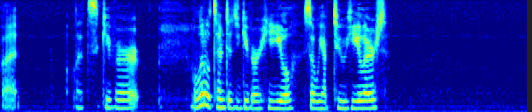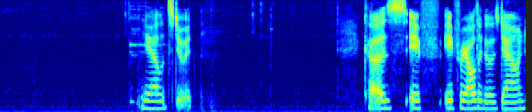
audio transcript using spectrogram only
But let's give her I'm a little tempted to give her heal, so we have two healers. Yeah, let's do it. Cause if if Rialda goes down,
